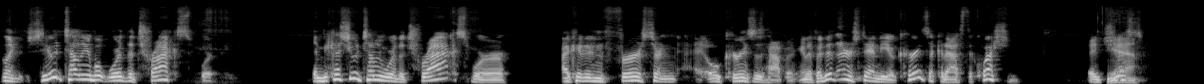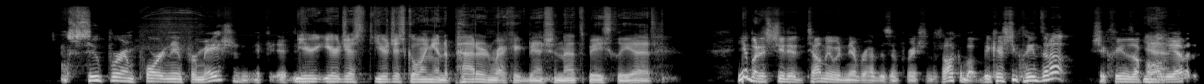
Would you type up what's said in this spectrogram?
like she would tell me about where the tracks were, and because she would tell me where the tracks were, I could infer certain uh, occurrences happening. And if I didn't understand the occurrence, I could ask the question. It's just yeah. super important information. If, if you're you're just you're just going into pattern recognition, that's basically it. Yeah, but if she didn't tell me, we'd never have this information to talk about because she cleans it up. She cleans up yeah. all the evidence.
